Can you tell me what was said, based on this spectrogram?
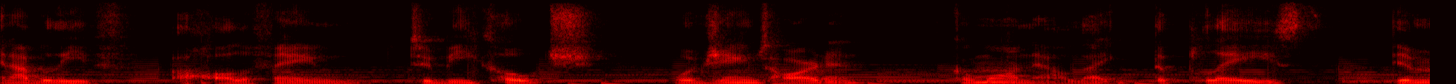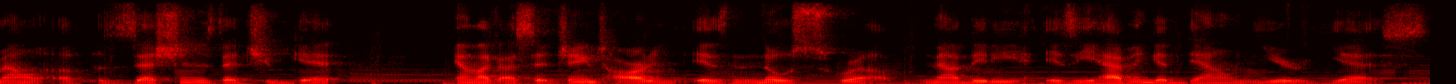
And I believe a Hall of Fame to be coach with James Harden. Come on now, like the plays, the amount of possessions that you get. And like I said, James Harden is no scrub. Now, did he is he having a down year? Yes.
